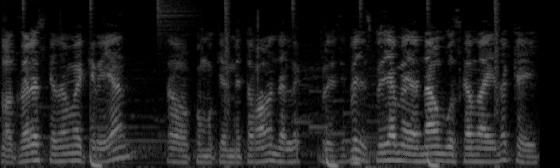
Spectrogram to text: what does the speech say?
doctores que no me creían, o como que me tomaban del principio y después ya me andaban buscando ahí, ¿no? Que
